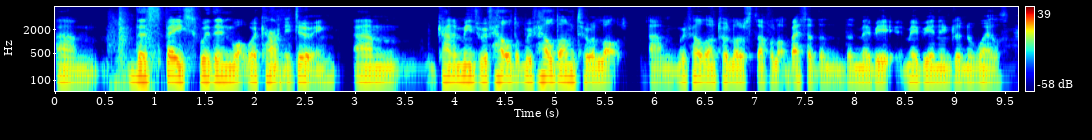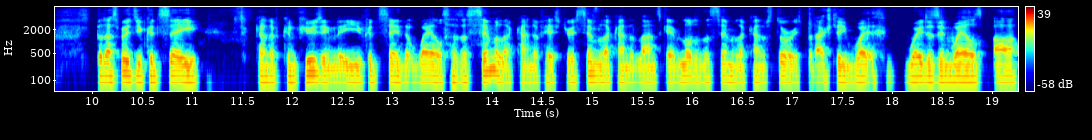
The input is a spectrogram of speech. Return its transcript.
um, the space within what we're currently doing um, kind of means we've held we've held on to a lot. Um, we've held on to a lot of stuff a lot better than than maybe maybe in England and Wales. But I suppose you could say, kind of confusingly, you could say that Wales has a similar kind of history, a similar kind of landscape, a lot of the similar kind of stories. But actually, waders in Wales are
